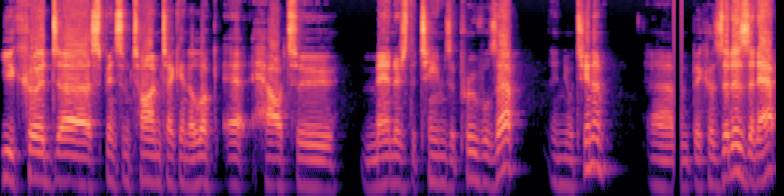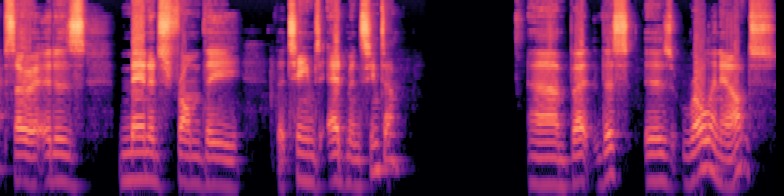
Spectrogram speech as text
You could uh, spend some time taking a look at how to manage the Teams Approvals app in your tenant um, because it is an app, so it is managed from the, the Teams Admin Center. Um, but this is rolling out,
